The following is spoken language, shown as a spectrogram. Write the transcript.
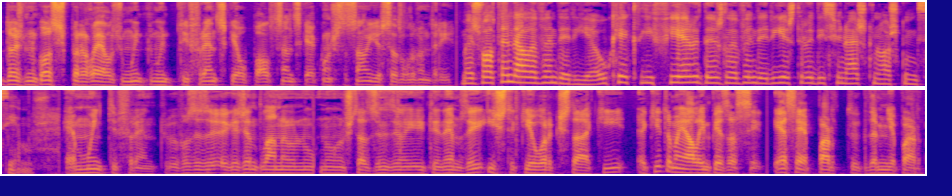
dois negócios paralelos muito, muito diferentes, que é o Paulo Santos, que é a construção, e o seu de lavandaria. Mas voltando à lavandaria, o que é que difere das lavandarias tradicionais que nós conhecemos? É muito diferente. Vocês, a gente lá no, no, nos Estados Unidos entendemos, é isto aqui é a hora que está aqui, aqui também há limpeza a seco. Essa é a parte da minha parte.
